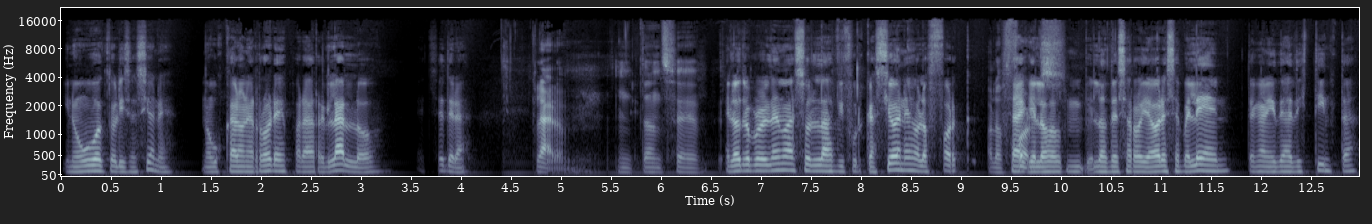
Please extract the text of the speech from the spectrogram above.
y no hubo actualizaciones, no buscaron errores para arreglarlo, etcétera. Claro. Entonces, El otro problema son las bifurcaciones o los forks, o los o sea, que los, los desarrolladores se peleen, tengan ideas distintas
